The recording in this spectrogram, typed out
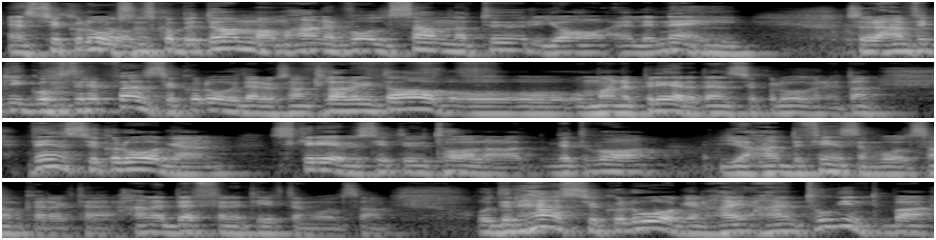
en psykolog som ska bedöma om han är våldsam natur, ja eller nej. Mm. Så han fick ju gå och träffa en psykolog där också. Han klarade inte av att manipulera den psykologen. Utan den psykologen skrev i sitt uttalande att, vet du vad? Ja, han, det finns en våldsam karaktär. Han är definitivt en våldsam. Och den här psykologen, han, han tog inte bara,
